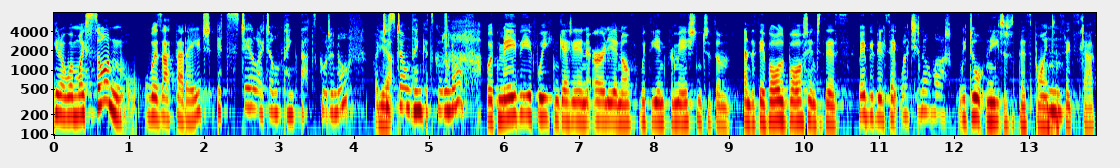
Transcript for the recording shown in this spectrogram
you know when my son was at that age, it's still I don't think that's good enough. I Yeah. just don't think it's good enough. But maybe if we can get in early enough with the information to them and that they've all bought into this, maybe they'll say, well, do you know what? We don't need it at this point in mm. sixth class.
